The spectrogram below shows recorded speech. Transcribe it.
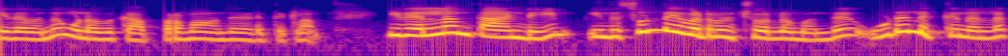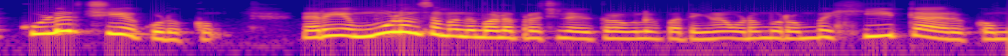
இதை வந்து உணவுக்கு அப்புறமா வந்து எடுத்துக்கலாம். இதெல்லாம் தாண்டி இந்த சுண்டை வற்றல் சூர்ணம் வந்து உடலுக்கு நல்ல குளிர்ச்சியை கொடுக்கும். நிறைய மூலம் சம்மந்தமான பிரச்சனை இருக்கிறவங்களுக்கு பார்த்திங்கன்னா உடம்பு ரொம்ப ஹீட்டாக இருக்கும்.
